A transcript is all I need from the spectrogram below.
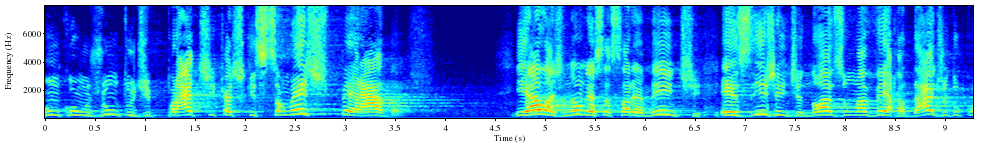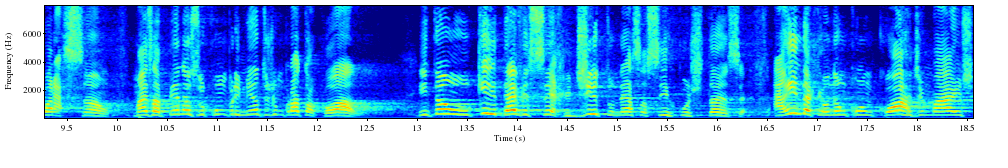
um conjunto de práticas que são esperadas? E elas não necessariamente exigem de nós uma verdade do coração, mas apenas o cumprimento de um protocolo. Então, o que deve ser dito nessa circunstância? Ainda que eu não concorde mais,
